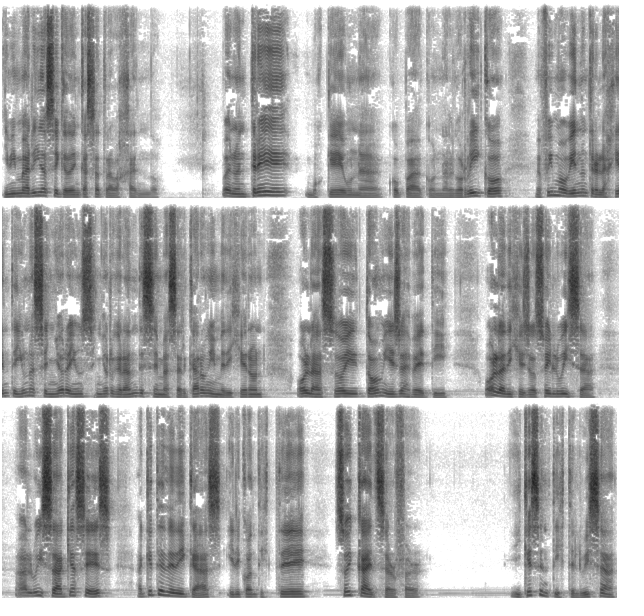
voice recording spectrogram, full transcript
Y mi marido se quedó en casa trabajando. Bueno, entré, busqué una copa con algo rico, me fui moviendo entre la gente y una señora y un señor grande se me acercaron y me dijeron, hola, soy Tom y ella es Betty. Hola, dije yo, soy Luisa. Ah, Luisa, ¿qué haces? ¿A qué te dedicas? Y le contesté, soy kitesurfer. ¿Y qué sentiste, Luisa?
